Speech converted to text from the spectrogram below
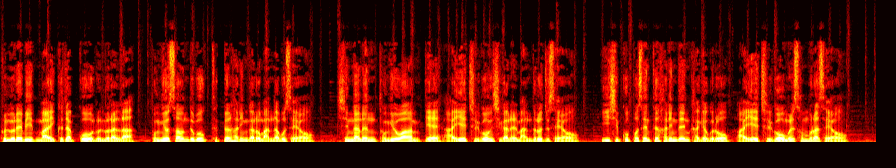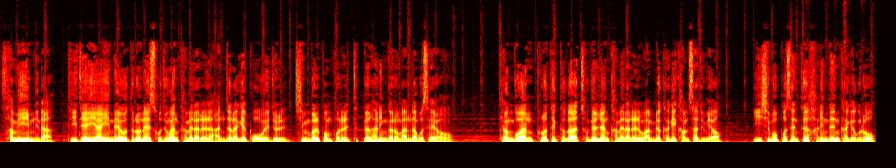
블루레빗 마이크 잡고 룰루랄라 동요 사운드북 특별 할인가로 만나보세요. 신나는 동요와 함께 아이의 즐거운 시간을 만들어주세요. 29% 할인된 가격으로 아이의 즐거움을 선물하세요. 3위입니다. DJI 네오 드론의 소중한 카메라를 안전하게 보호해줄 짐벌 범퍼를 특별 할인가로 만나보세요. 견고한 프로텍터가 초결량 카메라를 완벽하게 감싸주며 25% 할인된 가격으로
